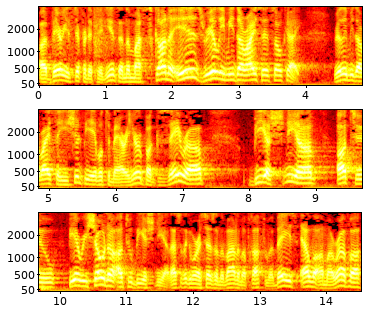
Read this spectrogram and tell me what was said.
uh, various different opinions, and the Maskana is really Midaraisa, it's okay. Really Midaraisa, he should be able to marry her, but Gzera, Bia Shnia, Atu, Rishona, Atu Shnia. That's what the Gemara says on the bottom of Chafim Abayz, Ella Amarava.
